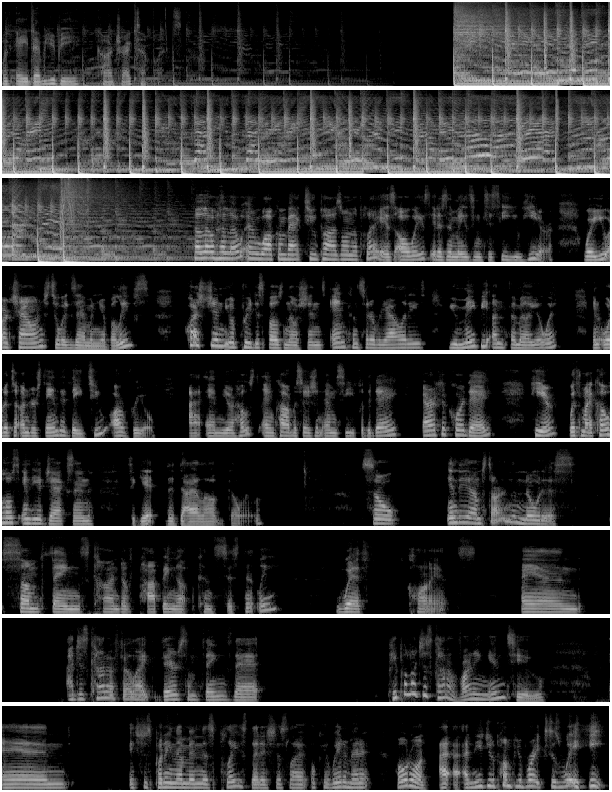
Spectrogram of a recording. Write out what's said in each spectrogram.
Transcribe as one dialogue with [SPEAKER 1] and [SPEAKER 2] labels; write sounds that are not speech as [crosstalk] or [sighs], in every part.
[SPEAKER 1] with AWB contract templates. Hello, hello, and welcome back to Pause on the Play. As always, it is amazing to see you here, where you are challenged to examine your beliefs, question your predisposed notions, and consider realities you may be unfamiliar with in order to understand that they too are real. I am your host and conversation MC for the day, Erica Courdae, here with my co host, India Jackson, to get the dialogue going. So, India, I'm starting to notice some things kind of popping up consistently with clients. And I just kind of feel like there's some things that people are just kind of running into. And it's just putting them in this place that it's just like, okay, wait a minute, hold on. I, I need you to pump your brakes. Just wait. [laughs]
